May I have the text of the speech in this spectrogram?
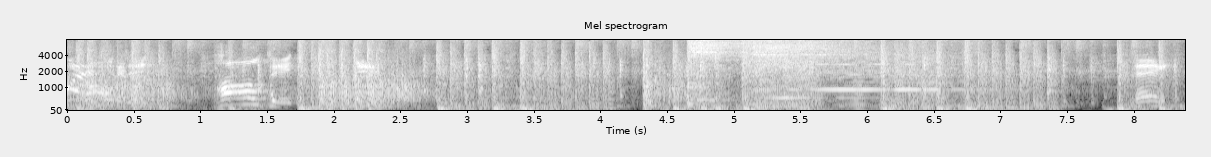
Hold it. Hold it. Hey.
